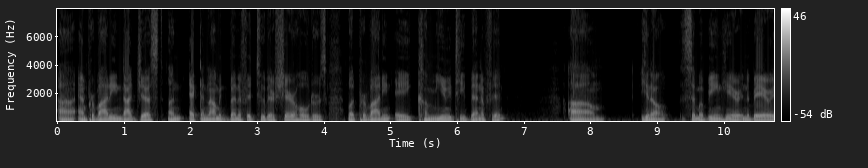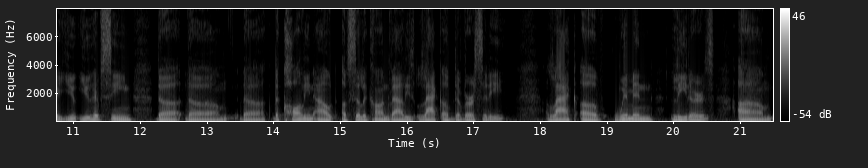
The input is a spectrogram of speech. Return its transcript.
uh, and providing not just an economic benefit to their shareholders, but providing a community benefit. Um, you know, Simma being here in the Bay Area, you you have seen the the um, the the calling out of Silicon Valley's lack of diversity, lack of women leaders, um,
